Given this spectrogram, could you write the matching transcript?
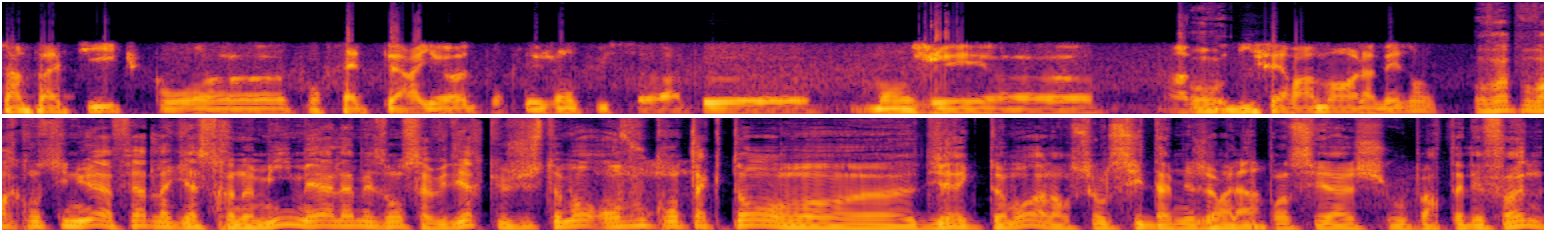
sympathique pour pour cette période, pour que les gens puissent un peu manger un Oh. peu différemment à la maison. On va pouvoir continuer à faire de la gastronomie, mais à la maison. Ça veut dire que justement, en vous contactant euh, directement, alors sur le site damiengermanier.ch ou par téléphone,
